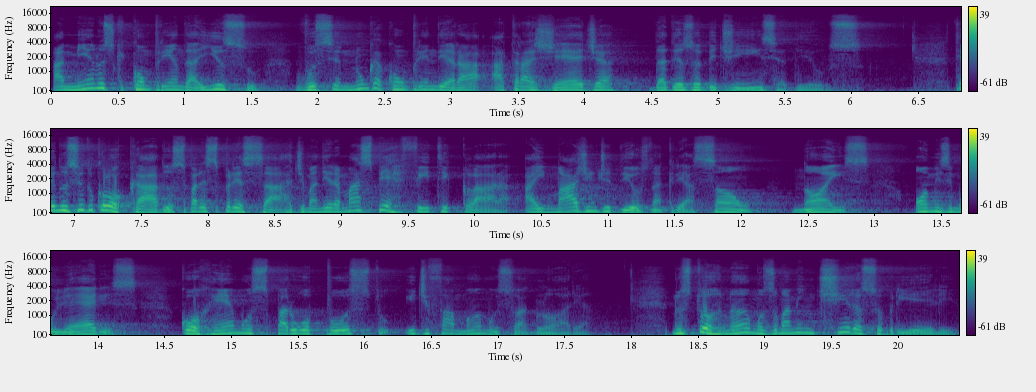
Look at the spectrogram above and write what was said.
A menos que compreenda isso, você nunca compreenderá a tragédia da desobediência a Deus. Tendo sido colocados para expressar de maneira mais perfeita e clara a imagem de Deus na criação, nós, homens e mulheres, corremos para o oposto e difamamos sua glória. Nos tornamos uma mentira sobre ele.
